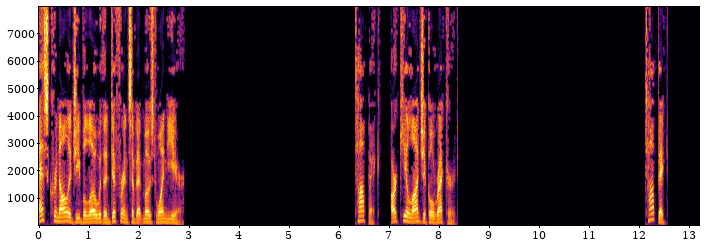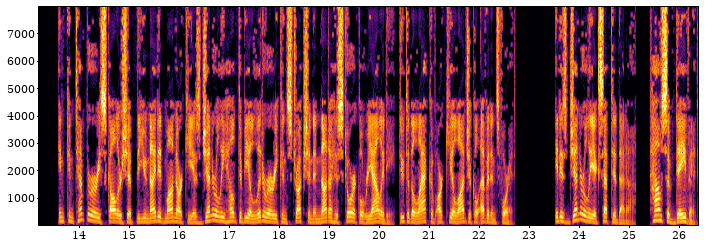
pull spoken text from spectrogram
S chronology below with a difference of at most one year. Topic: Archaeological record. Topic: in contemporary scholarship the United Monarchy is generally held to be a literary construction and not a historical reality, due to the lack of archaeological evidence for it. It is generally accepted that a «House of David»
